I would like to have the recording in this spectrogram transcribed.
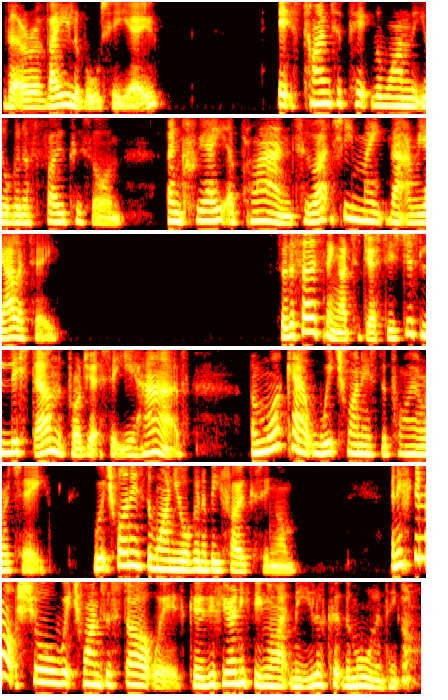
that are available to you. It's time to pick the one that you're going to focus on and create a plan to actually make that a reality. So, the first thing I'd suggest is just list down the projects that you have and work out which one is the priority, which one is the one you're going to be focusing on. And if you're not sure which one to start with, because if you're anything like me, you look at them all and think, oh,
